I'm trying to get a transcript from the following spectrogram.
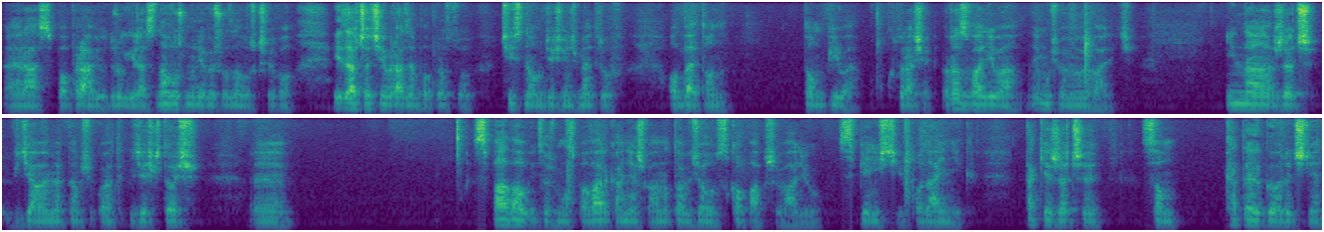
raz poprawił, drugi raz znowuż mu nie wyszło, znowuż krzywo i za trzecim razem po prostu cisnął 10 metrów o beton tą piłę, która się rozwaliła, no i musiał ją wywalić. Inna rzecz, widziałem jak na przykład gdzieś ktoś y, spawał i coś mu spawarka nie szła, no to wziął skopa, przywalił z pięści w podajnik. Takie rzeczy są kategorycznie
